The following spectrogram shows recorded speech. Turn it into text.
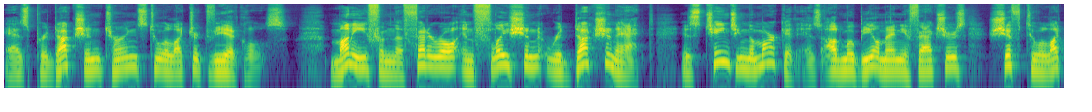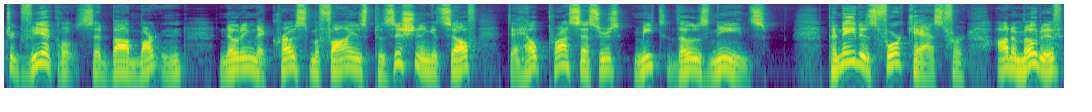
as production turns to electric vehicles. Money from the Federal Inflation Reduction Act is changing the market as automobile manufacturers shift to electric vehicles, said Bob Martin, noting that Krauss Maffei is positioning itself to help processors meet those needs. Pineda's forecast for automotive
